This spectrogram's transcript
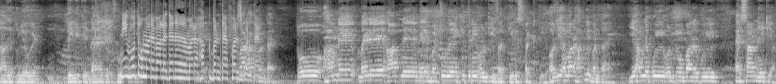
ताज़े धुले हुए डेली के नए जो नहीं वो तो हमारे वालदेन है हमारा हक बनता है फ़र्ज़ बनता है।, बनता है। तो हमने मैंने आपने मेरे बच्चों ने कितनी उनकी इज़्ज़त की रिस्पेक्ट की और ये हमारा हक भी बनता है। ये हमने कोई उनके ऊपर कोई एहसान नहीं किया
